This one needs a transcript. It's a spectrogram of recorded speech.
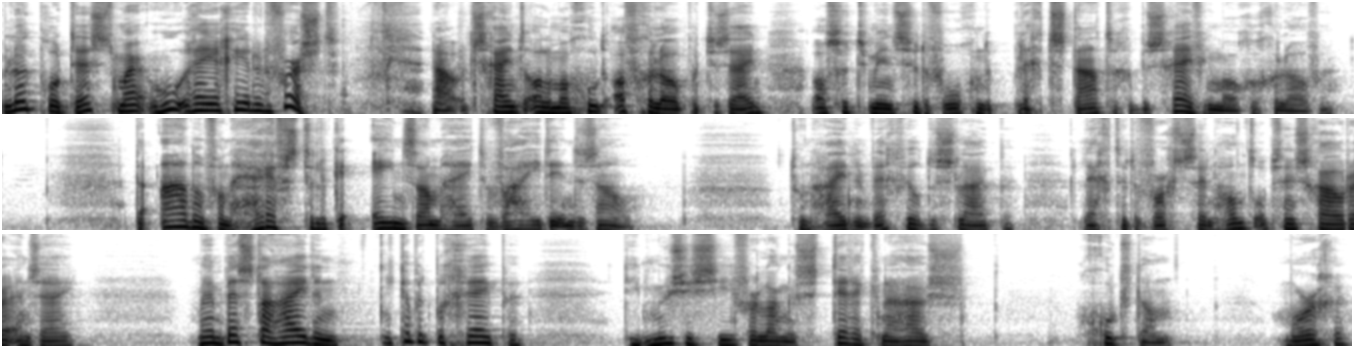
Leuk protest, maar hoe reageerde de vorst? Nou, het schijnt allemaal goed afgelopen te zijn, als we tenminste de volgende plechtstatige beschrijving mogen geloven. De adem van herfstelijke eenzaamheid waaide in de zaal. Toen Haydn weg wilde sluipen, legde de vorst zijn hand op zijn schouder en zei: Mijn beste Haydn, ik heb het begrepen. Die muzici verlangen sterk naar huis. Goed dan, morgen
